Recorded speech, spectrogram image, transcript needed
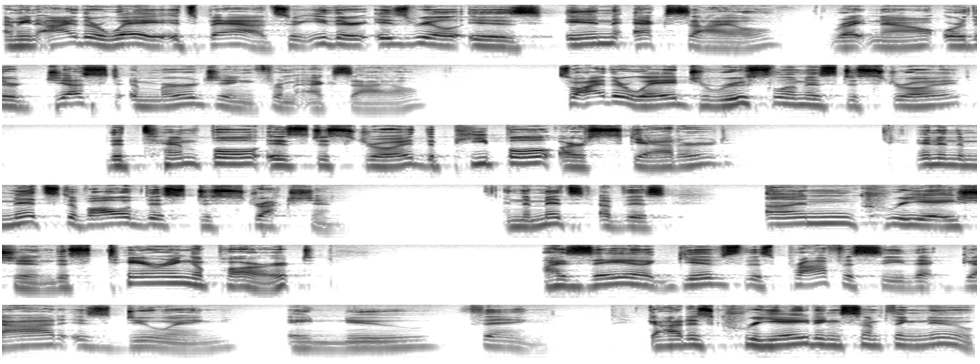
I mean, either way, it's bad. So either Israel is in exile right now, or they're just emerging from exile. So either way, Jerusalem is destroyed. The temple is destroyed, the people are scattered. And in the midst of all of this destruction, in the midst of this uncreation, this tearing apart, Isaiah gives this prophecy that God is doing a new thing. God is creating something new.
